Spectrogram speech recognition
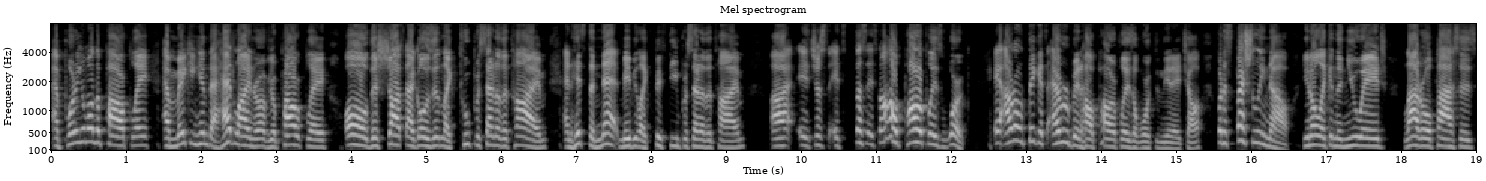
and putting him on the power play and making him the headliner of your power play. Oh, this shot that goes in like two percent of the time and hits the net maybe like fifteen percent of the time. Uh, it's just it's it's not how power plays work. I don't think it's ever been how power plays have worked in the NHL, but especially now, you know, like in the new age, lateral passes,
